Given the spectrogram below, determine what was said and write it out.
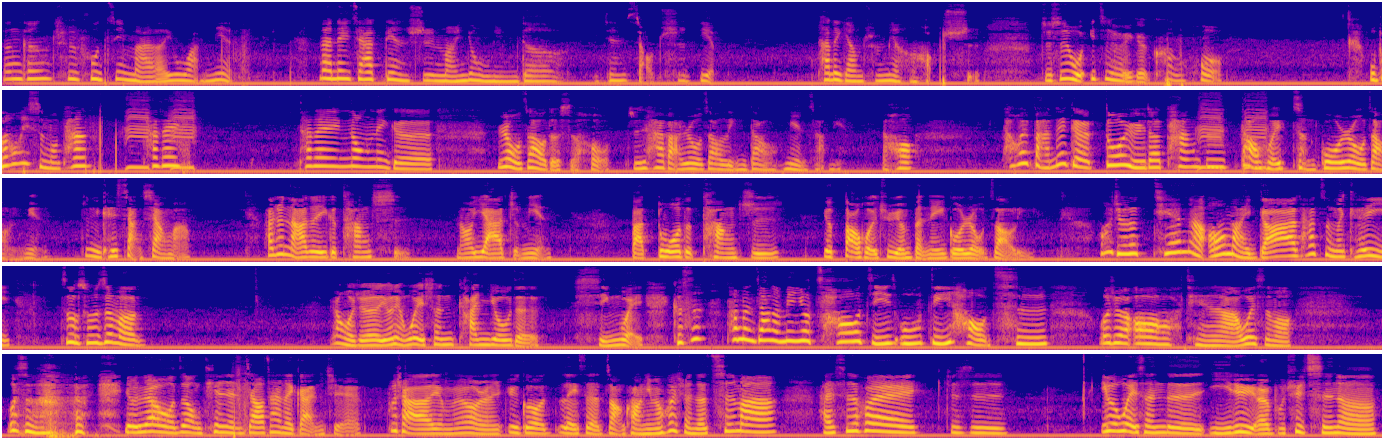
刚刚去附近买了一碗面，那那家店是蛮有名的一间小吃店，它的阳春面很好吃，只是我一直有一个困惑，我不知道为什么他他在他在弄那个肉燥的时候，就是他把肉燥淋到面上面，然后他会把那个多余的汤汁倒回整锅肉燥里面，就你可以想象吗？他就拿着一个汤匙，然后压着面，把多的汤汁又倒回去原本那一锅肉燥里。我觉得天哪，Oh my God，他怎么可以做出这么让我觉得有点卫生堪忧的行为？可是他们家的面又超级无敌好吃，我觉得哦天啊，为什么？为什么 有让我这种天人交战的感觉？不晓得有没有人遇过类似的状况？你们会选择吃吗？还是会就是因为卫生的疑虑而不去吃呢？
